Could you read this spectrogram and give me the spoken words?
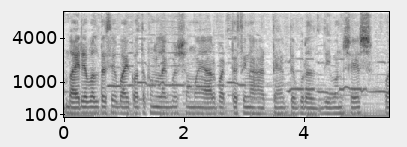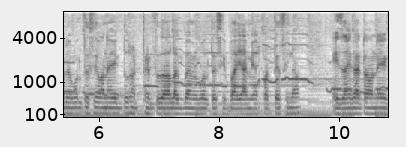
বাইরে বলতেছে, ভাই, কতক্ষণ লাগবে সময়? আর পারতেছি না, হাঁটতে হাঁটতে পুরো জীবন শেষ। পরে বলতেছে, অনেক দূর হাঁটতে হাঁটতে যাওয়া লাগবে। আমি বলতেছি, ভাই, আমি আর পারতেছি না। এই জায়গাটা অনেক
